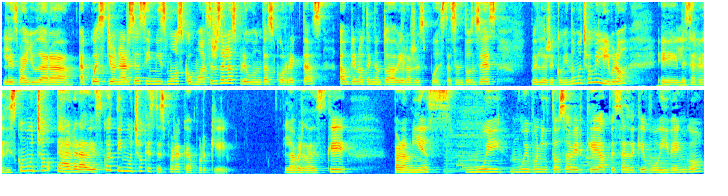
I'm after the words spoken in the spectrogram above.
Les va a ayudar a, a cuestionarse a sí mismos, cómo hacerse las preguntas correctas, aunque no tengan todavía las respuestas. Entonces, pues les recomiendo mucho mi libro. Eh, les agradezco mucho, te agradezco a ti mucho que estés por acá porque la verdad es que para mí es muy, muy bonito saber que a pesar de que voy y vengo,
